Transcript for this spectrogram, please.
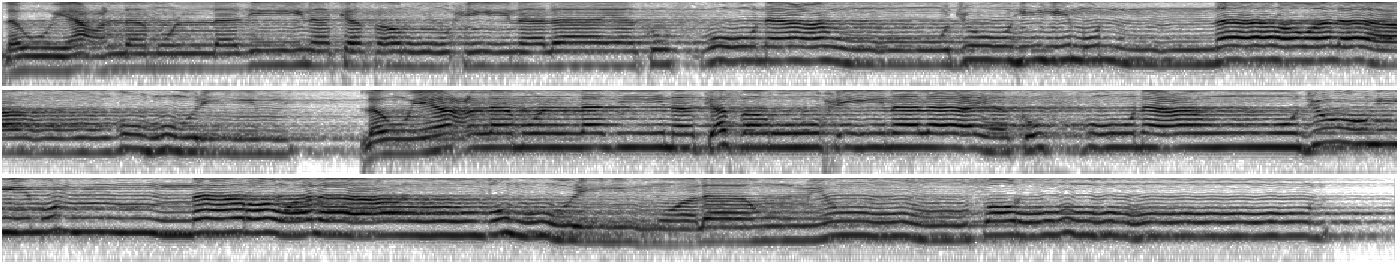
لو يعلم الذين كفروا حين لا يكفون عن وجوههم النار ولا عن ظهورهم لو يعلم الذين كفروا حين لا يكفون عن وجوههم النار ولا عن ظهورهم ولا هم ينصرون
